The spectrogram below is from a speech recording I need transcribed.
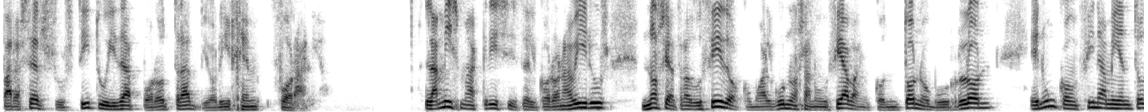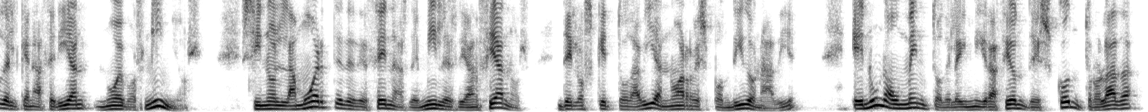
para ser sustituida por otra de origen foráneo. La misma crisis del coronavirus no se ha traducido, como algunos anunciaban con tono burlón, en un confinamiento del que nacerían nuevos niños, sino en la muerte de decenas de miles de ancianos, de los que todavía no ha respondido nadie, en un aumento de la inmigración descontrolada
